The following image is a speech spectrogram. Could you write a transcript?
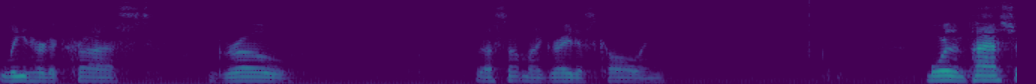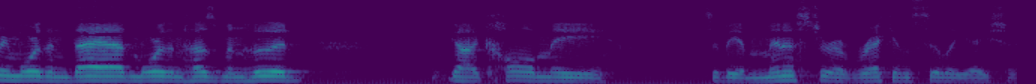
lead her to Christ, grow, That's not my greatest calling. More than pastoring, more than dad, more than husbandhood, God called me to be a minister of reconciliation.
